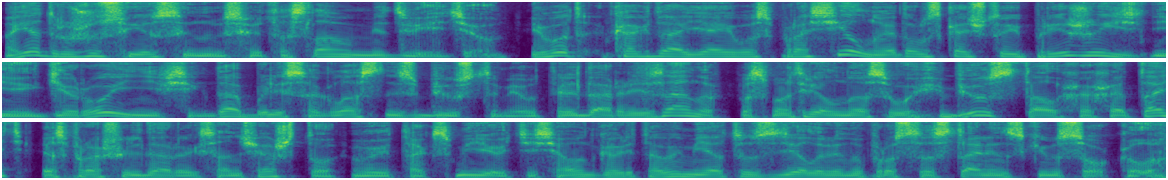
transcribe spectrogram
А я дружу с ее сыном Святославом Медведевым. И вот, когда я его спросил, но я должен сказать, что и при жизни герои не всегда были согласны с бюстами. Вот Эльдар Рязанов посмотрел на свой бюст, стал хохотать. Я спрашиваю Эльдара Александровича, а что? Вы так смеетесь? А он говорит, а вы меня тут сделали, ну, просто сталинским соколом.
